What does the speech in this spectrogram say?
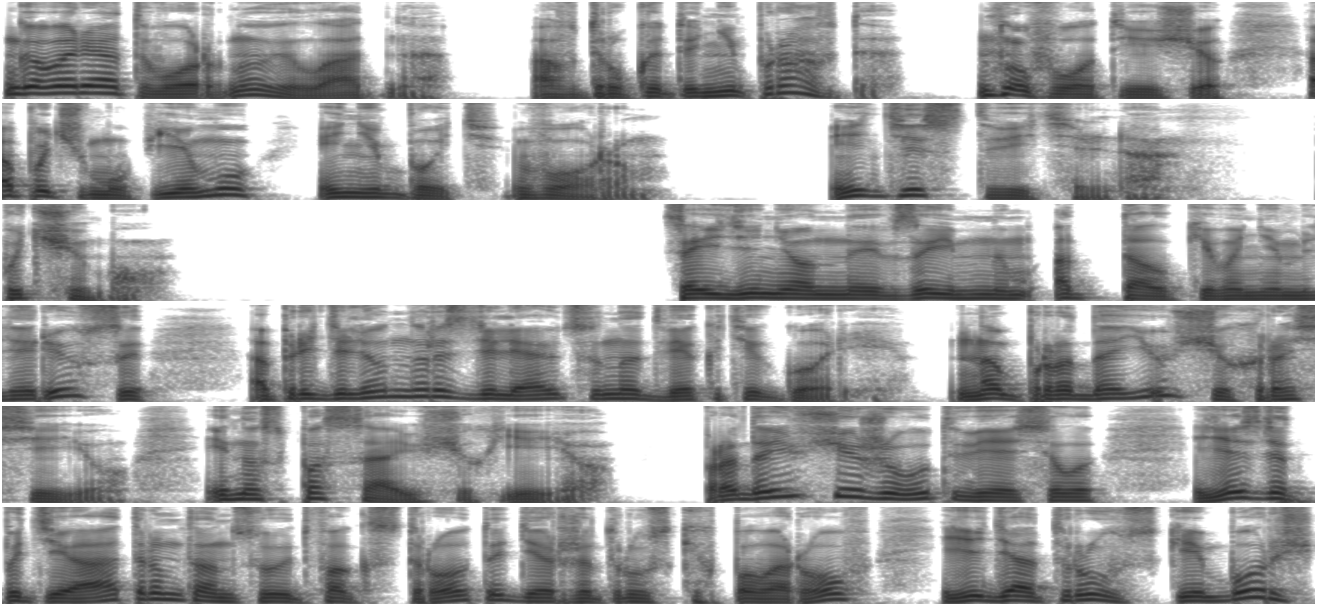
Говорят, вор, ну и ладно. А вдруг это неправда? Ну вот еще. А почему б ему и не быть вором? И действительно, почему? Соединенные взаимным отталкиванием лирюсы определенно разделяются на две категории. На продающих Россию и на спасающих ее. Продающие живут весело, ездят по театрам, танцуют фокстроты, держат русских поваров, едят русский борщ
